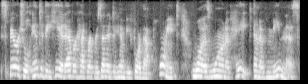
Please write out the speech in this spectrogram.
spiritual entity he had ever had represented to him before that point was one of hate and of meanness.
